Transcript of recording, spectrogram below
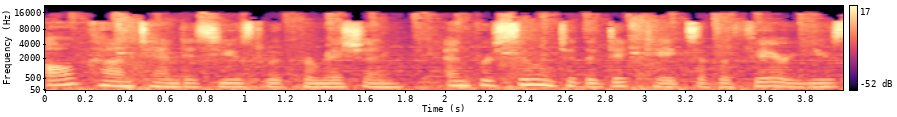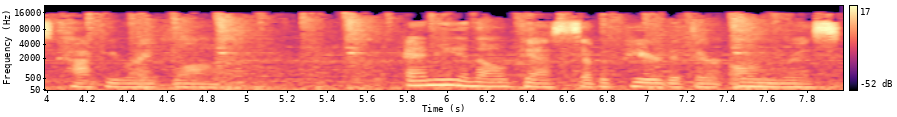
All content is used with permission and pursuant to the dictates of the Fair Use Copyright Law. Any and all guests have appeared at their own risk.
